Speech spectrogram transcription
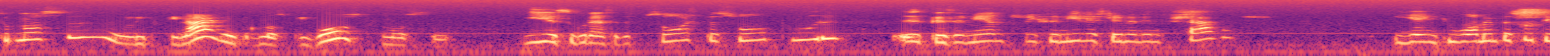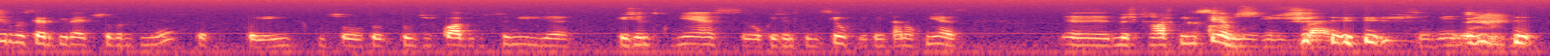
tornou-se libertinagem, tornou-se perigoso, tornou-se e a segurança das pessoas passou por eh, casamentos e famílias extremamente fechadas e em que o homem passou a ter uma série de direitos sobre as mulheres. Foi aí que começou todos, todos os códigos de família que a gente conhece, ou que a gente conheceu, que a gente já não conhece, uh, mas que nós conhecemos.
